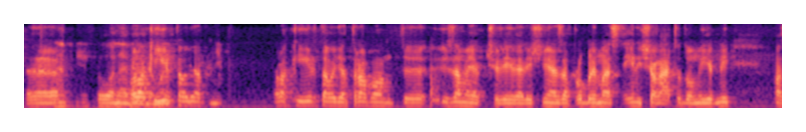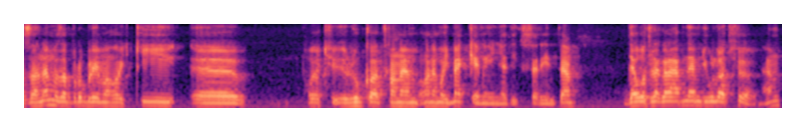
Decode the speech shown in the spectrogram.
Uh, valaki írta, hogy a valaki írta, hogy a Trabant üzemanyagcsövével is ez a probléma, ezt én is alá tudom írni. Azzal nem az a probléma, hogy ki hogy lukat, hanem, hanem hogy megkeményedik szerintem. De ott legalább nem gyullad föl, nem?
